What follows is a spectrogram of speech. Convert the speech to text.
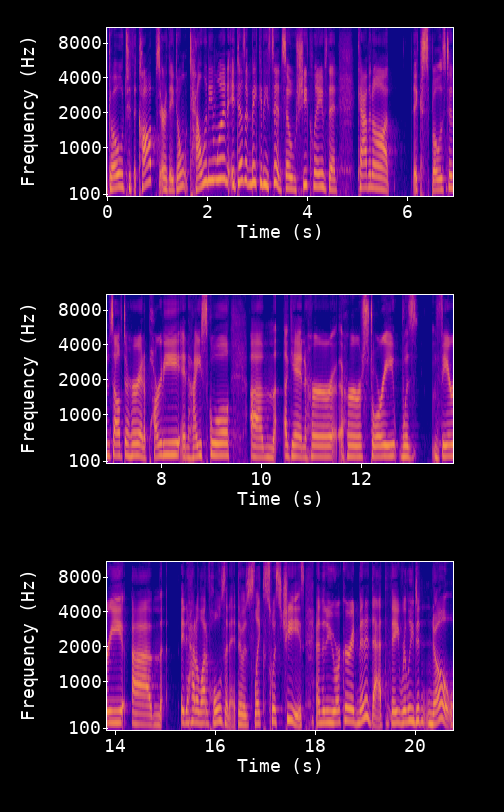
go to the cops or they don't tell anyone. It doesn't make any sense. So she claims that Kavanaugh exposed himself to her at a party in high school. Um, again, her her story was very um, it had a lot of holes in it. It was like Swiss cheese. And the New Yorker admitted that, that they really didn't know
